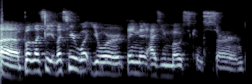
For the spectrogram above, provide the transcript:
Uh, but let's see, let's hear what your thing that has you most concerned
